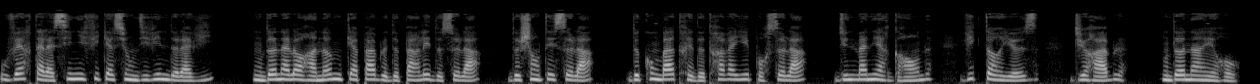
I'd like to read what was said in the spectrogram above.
ouverte à la signification divine de la vie, on donne alors un homme capable de parler de cela, de chanter cela, de combattre et de travailler pour cela, d'une manière grande, victorieuse, durable, on donne un héros.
